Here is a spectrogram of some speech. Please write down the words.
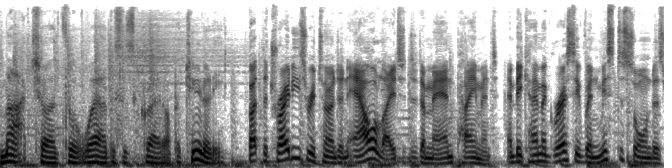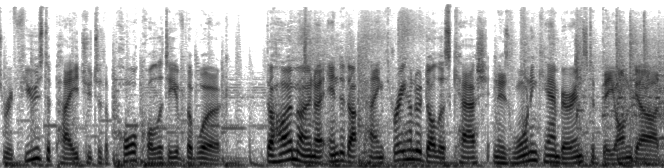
much, I thought, wow, this is a great opportunity. But the tradies returned an hour later to demand payment and became aggressive when Mr. Saunders refused to pay due to the poor quality of the work. The homeowner ended up paying $300 cash and is warning Canberrans to be on guard.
